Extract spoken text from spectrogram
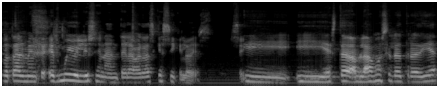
Totalmente. Es muy ilusionante, la verdad es que sí que lo es. Y, esto hablábamos el otro día.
